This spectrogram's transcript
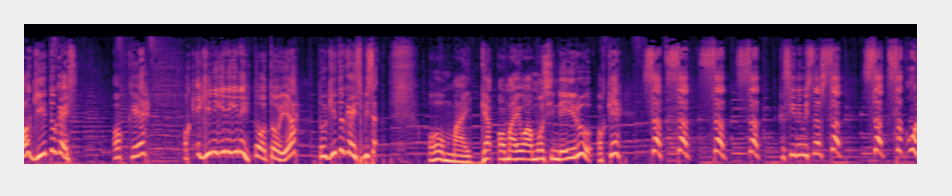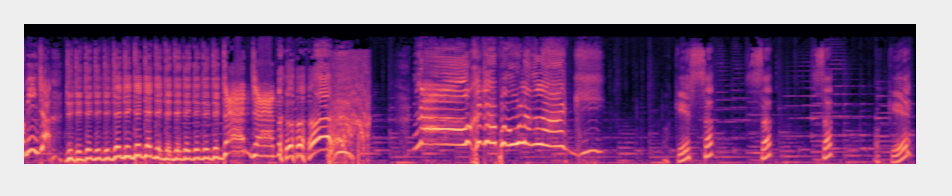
oh gitu guys. Oke, okay. oke okay, gini gini gini. Tuh tuh ya, tuh gitu guys bisa. Oh my god, oh my wamo sindeiru. Oke, okay. set set set set. Ke sini Mister set set set. Wah ninja. No, kenapa ulang lagi? Oke, set set set. Oke,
